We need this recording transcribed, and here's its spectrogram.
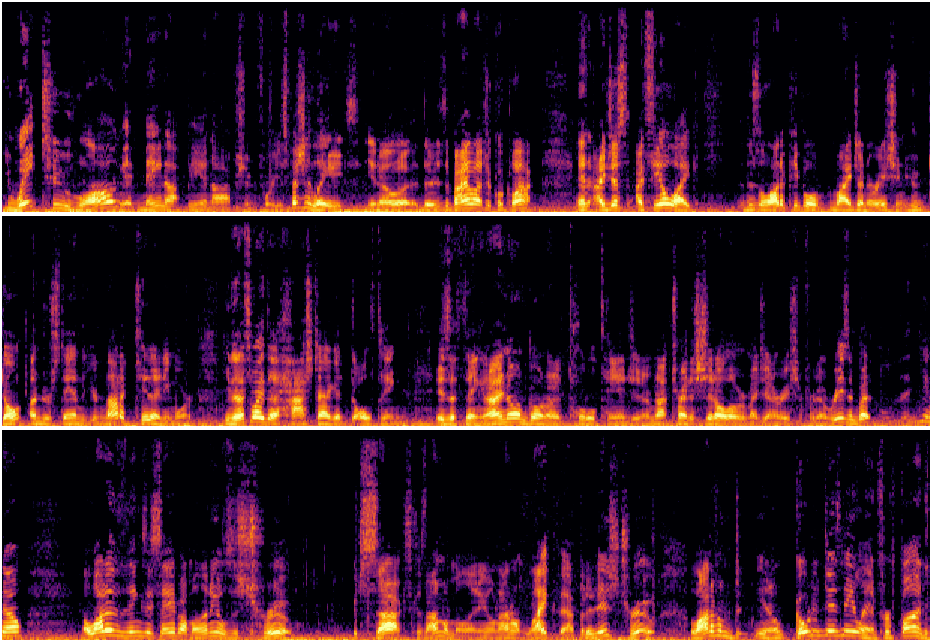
you wait too long, it may not be an option for you, especially ladies. You know, uh, there's a biological clock. And I just, I feel like there's a lot of people my generation who don't understand that you're not a kid anymore. You know, that's why the hashtag adulting is a thing. And I know I'm going on a total tangent. I'm not trying to shit all over my generation for no reason, but you know, a lot of the things they say about millennials is true, which sucks because I'm a millennial and I don't like that, but it is true. A lot of them, you know, go to Disneyland for fun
